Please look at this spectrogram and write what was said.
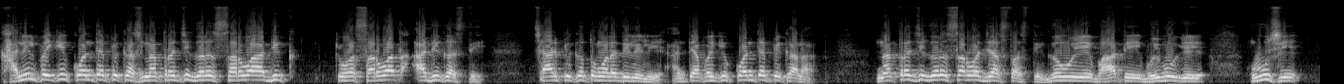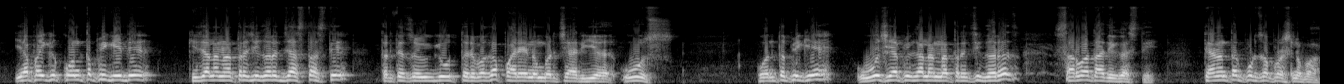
खालीलपैकी कोणत्या पिकास नत्राची गरज सर्वाधिक किंवा सर्वात अधिक असते. चार पिकं तुम्हाला दिलेली आहे. आणि त्यापैकी कोणत्या पिकाला नत्राची गरज सर्वात जास्त असते? गहू आहे भात आहे भुईमुग आहे ऊस आहे यापैकी कोणतं पीक येते? की ज्याला नत्राची गरज जास्त असते तर त्याचं योग्य उत्तर आहे बघा पर्याय नंबर चार य ऊस. कोणतं पीक आहे ऊस या पिकाला नत्राची गरज सर्वात अधिक असते. त्यानंतर पुढचा प्रश्न पहा.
